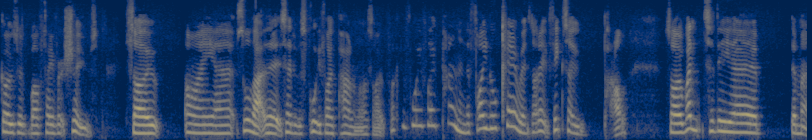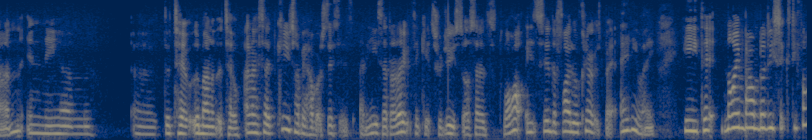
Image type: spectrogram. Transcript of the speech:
goes with my favourite shoes. So I uh, saw that and it said it was forty five pound, and I was like, fucking forty five pound in the final clearance. I don't think so, pal. So I went to the uh, the man in the um, uh, the till, the man at the till, and I said, "Can you tell me how much this is?" And he said, "I don't think it's reduced." I said, "What? It's in the final clearance." But anyway, he hit nine pound bloody sixty five,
